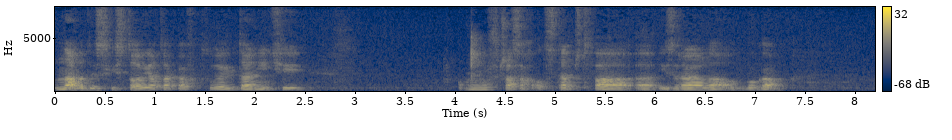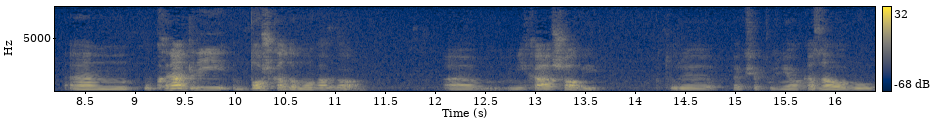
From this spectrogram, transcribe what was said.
Nawet jest historia taka, w której Danici mm, w czasach odstępstwa e, Izraela od Boga em, ukradli bożka domowego em, Michałaszowi, który, jak się później okazało, był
